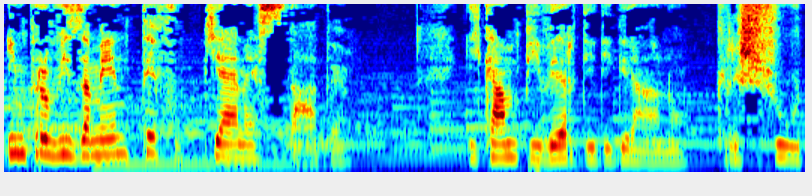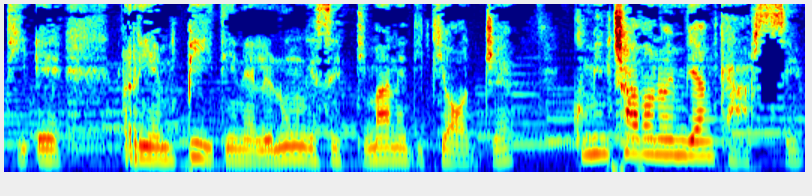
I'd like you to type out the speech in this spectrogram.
Improvvisamente fu piena estate. I campi verdi di grano, cresciuti e riempiti nelle lunghe settimane di piogge, cominciavano a imbiancarsi.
